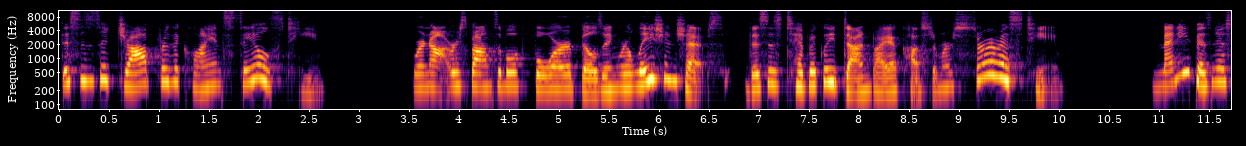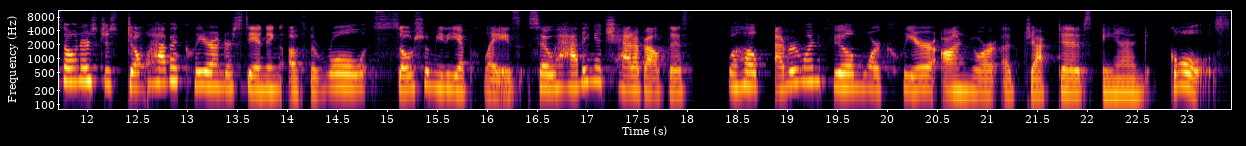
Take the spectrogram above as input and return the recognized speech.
This is a job for the client's sales team. We're not responsible for building relationships. This is typically done by a customer service team. Many business owners just don't have a clear understanding of the role social media plays, so having a chat about this will help everyone feel more clear on your objectives and goals.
